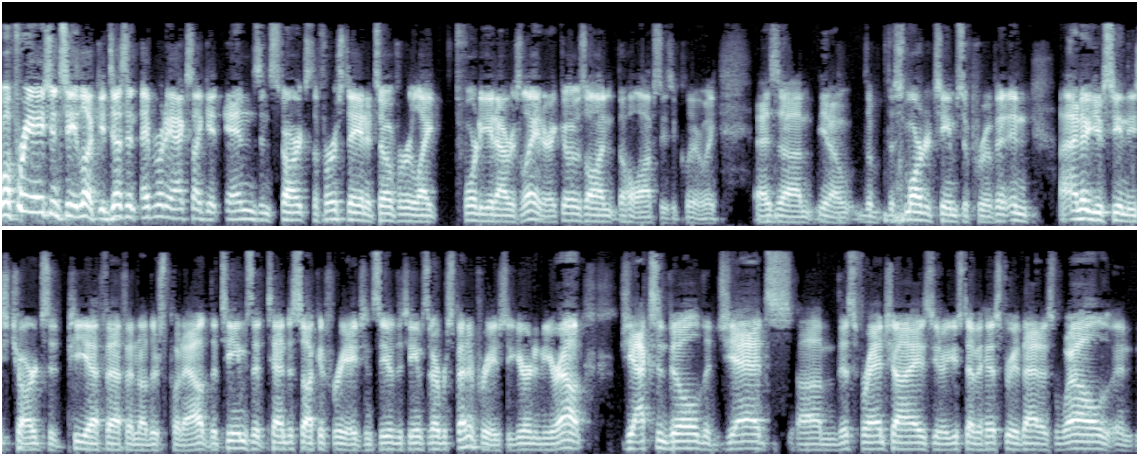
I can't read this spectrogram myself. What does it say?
Well, free agency, look, it doesn't, everybody acts like it ends and starts the first day and it's over like 48 hours later. It goes on the whole offseason, clearly, as, um, you know, the, the smarter teams have proven. And I know you've seen these charts that PFF and others put out. The teams that tend to suck at free agency are the teams that overspend in free agency year in and year out. Jacksonville, the Jets, um, this franchise, you know, used to have a history of that as well. And,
